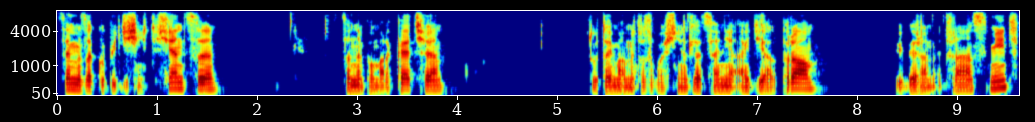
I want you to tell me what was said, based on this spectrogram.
chcemy zakupić 10 tysięcy, cenę po markecie. Tutaj mamy to właśnie zlecenie Ideal Pro. Wybieramy Transmit,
